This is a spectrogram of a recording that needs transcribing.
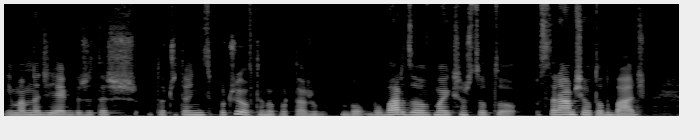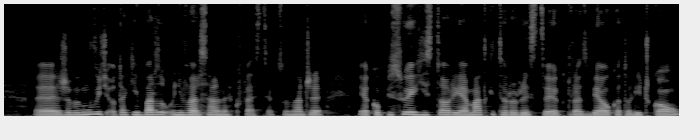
i mam nadzieję jakby, że też to czytelnicy poczują w tym reportażu, bo, bo bardzo w mojej książce to starałam się o to dbać, e, żeby mówić o takich bardzo uniwersalnych kwestiach. To znaczy, jak opisuję historię matki terrorysty, która jest białokatoliczką,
